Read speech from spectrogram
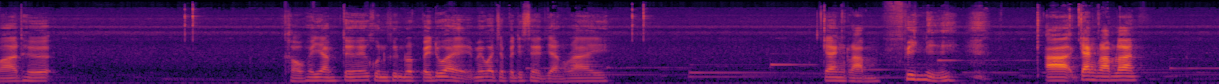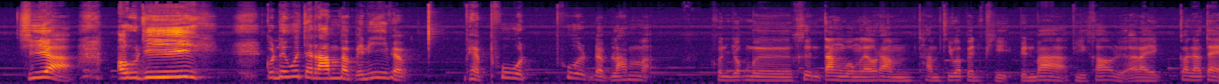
มาเถอะเขาพยายามเตือนให้คุณขึ้นรถไปด้วย ไม่ว่าจะปฏิเสธอย่างไร แกล้งรำวิ่งหนี อ่า แกล้งรำแล้วกัน เชี่ย เอาดี กูนึกว่าจะรำแบบไอ้นี่แบบแบบพูดพูดแบบรำอะ คนยกมือขึ้นตั้งวงแล้วรำทำที่ว่าเป็นผีเป็นบ้าผีเข้าหรืออะไรก็แล้วแต่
